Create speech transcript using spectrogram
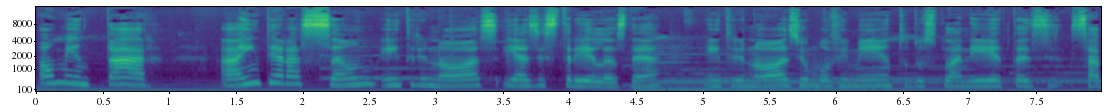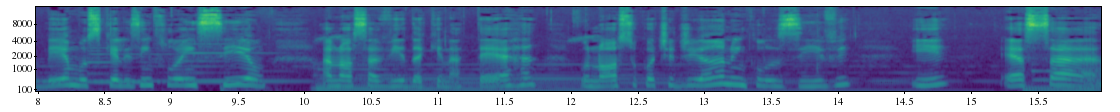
aumentar a interação entre nós e as estrelas, né? Entre nós e o movimento dos planetas. Sabemos que eles influenciam a nossa vida aqui na Terra, o nosso cotidiano, inclusive, e essa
